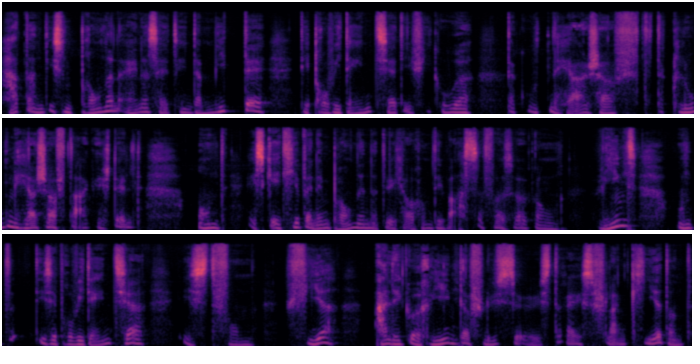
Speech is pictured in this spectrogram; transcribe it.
hat an diesem Brunnen einerseits in der Mitte die Providentia, die Figur der guten Herrschaft, der klugen Herrschaft dargestellt. Und es geht hier bei dem Brunnen natürlich auch um die Wasserversorgung Wiens. Und diese Providentia ist von vier Allegorien der Flüsse Österreichs flankiert und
